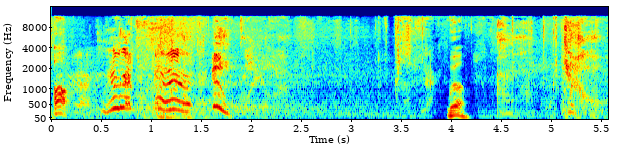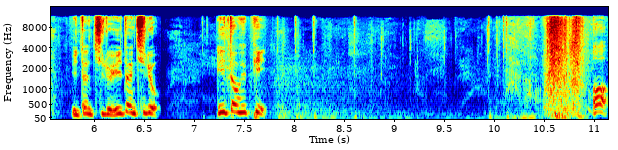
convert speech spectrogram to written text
어! 뭐야? 일단 치료, 일단 치료! 일단 회피! 어!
